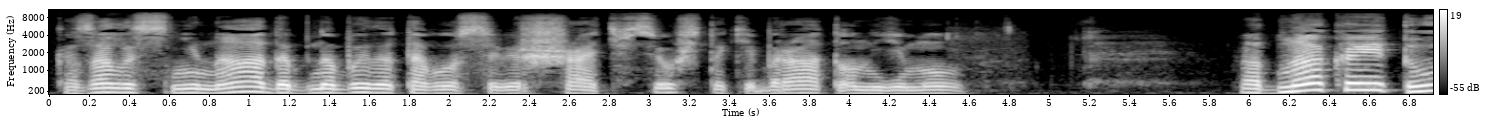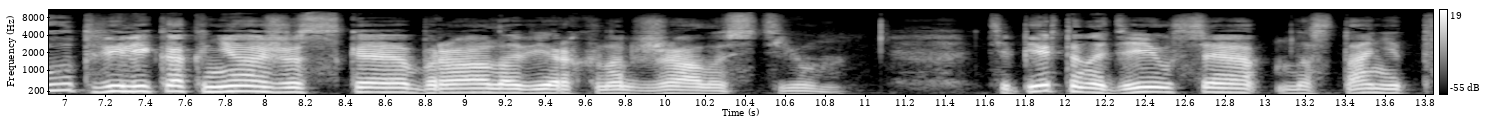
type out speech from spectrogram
Казалось, не надобно было того совершать, все ж таки брат он ему. Однако и тут великокняжеская брала верх над жалостью. Теперь-то надеялся, настанет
